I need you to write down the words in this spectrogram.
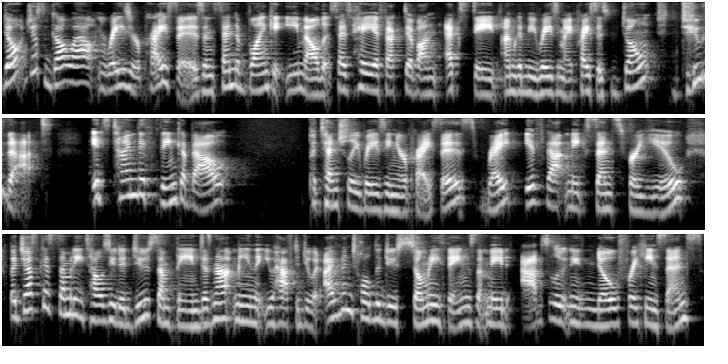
Don't just go out and raise your prices and send a blanket email that says, hey, effective on X date, I'm going to be raising my prices. Don't do that. It's time to think about potentially raising your prices, right? If that makes sense for you. But just because somebody tells you to do something does not mean that you have to do it. I've been told to do so many things that made absolutely no freaking sense.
